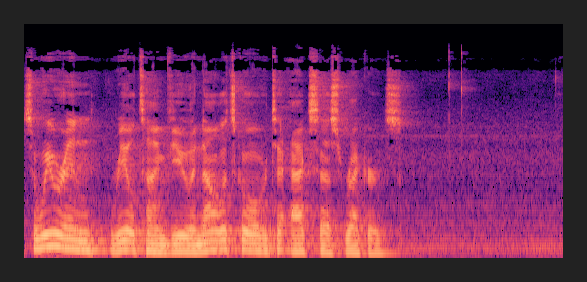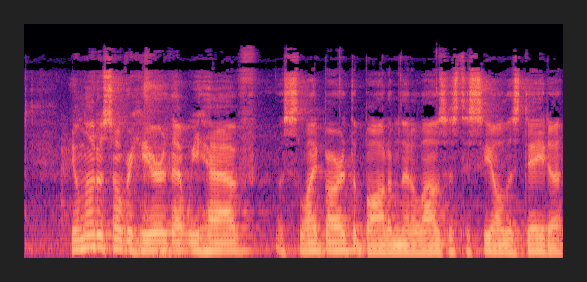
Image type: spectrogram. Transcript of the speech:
So we were in real-time view, and now let's go over to access records. You'll notice over here that we have a slide bar at the bottom that allows us to see all this data,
